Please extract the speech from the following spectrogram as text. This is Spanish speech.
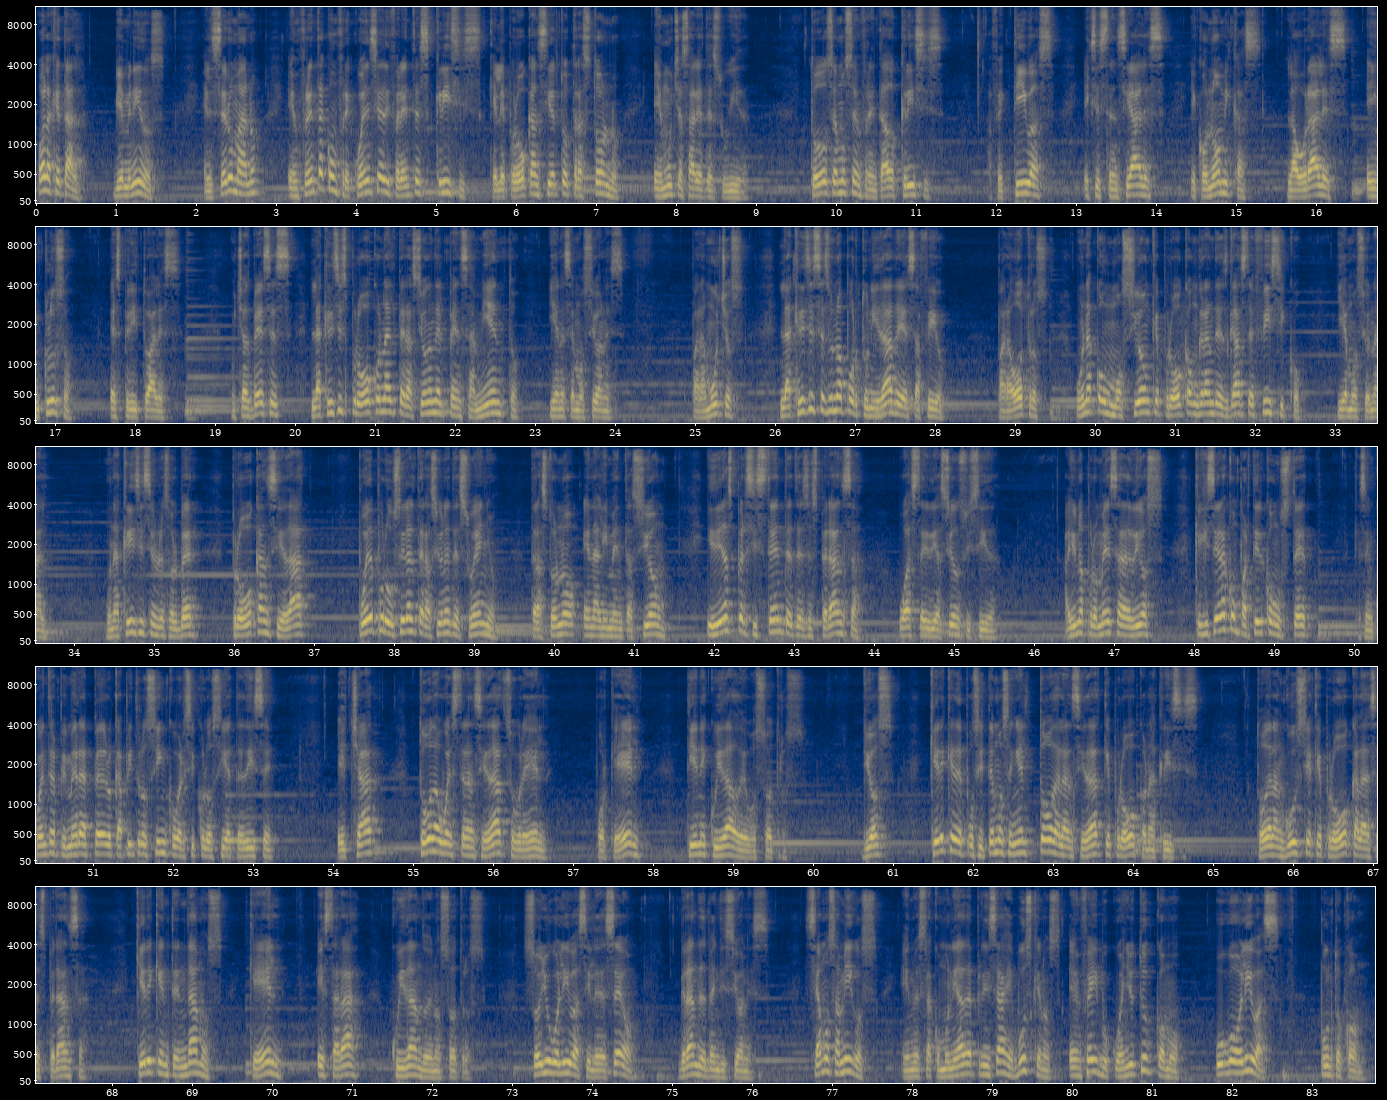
Hola, ¿qué tal? Bienvenidos. El ser humano enfrenta con frecuencia diferentes crisis que le provocan cierto trastorno en muchas áreas de su vida. Todos hemos enfrentado crisis afectivas, existenciales, económicas, laborales e incluso espirituales. Muchas veces la crisis provoca una alteración en el pensamiento y en las emociones. Para muchos, la crisis es una oportunidad de desafío. Para otros, una conmoción que provoca un gran desgaste físico y emocional. Una crisis sin resolver provoca ansiedad, puede producir alteraciones de sueño, trastorno en alimentación, ideas persistentes de desesperanza o hasta ideación suicida. Hay una promesa de Dios que quisiera compartir con usted, que se encuentra en 1 Pedro capítulo 5 versículo 7, dice, Echad toda vuestra ansiedad sobre Él, porque Él tiene cuidado de vosotros. Dios quiere que depositemos en Él toda la ansiedad que provoca una crisis, toda la angustia que provoca la desesperanza. Quiere que entendamos que Él estará cuidando de nosotros. Soy Hugo Olivas y le deseo grandes bendiciones. Seamos amigos en nuestra comunidad de aprendizaje. Búsquenos en Facebook o en YouTube como hugoolivas.com.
